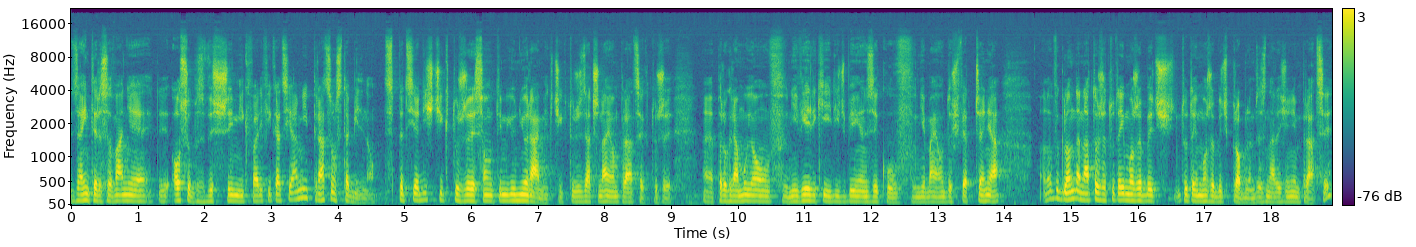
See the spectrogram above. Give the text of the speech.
zainteresowanie y, osób z wyższymi kwalifikacjami pracą stabilną. Specjaliści, którzy są tymi juniorami, ci, którzy zaczynają pracę, którzy e, programują w niewielkiej liczbie języków, nie mają doświadczenia, no, wygląda na to, że tutaj może być, tutaj może być problem ze znalezieniem pracy.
